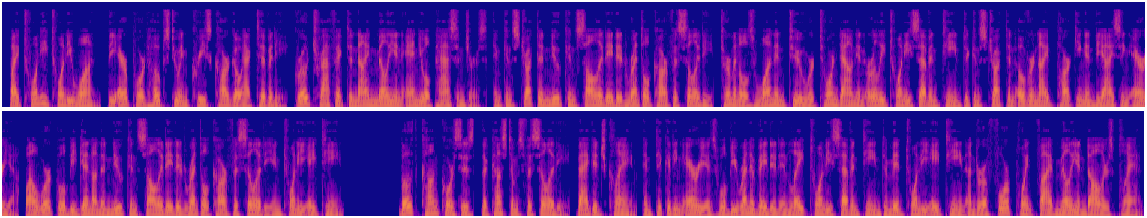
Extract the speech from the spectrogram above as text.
By 2021, the airport hopes to increase cargo activity, grow traffic to 9 million annual passengers, and construct a new consolidated rental car facility. Terminals 1 and 2 were torn down in early 2017 to construct an overnight parking and de-icing area, while work will begin on a new consolidated rental car facility in 2018. Both concourses, the customs facility, baggage claim, and ticketing areas will be renovated in late 2017 to mid-2018 under a $4.5 million plan.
